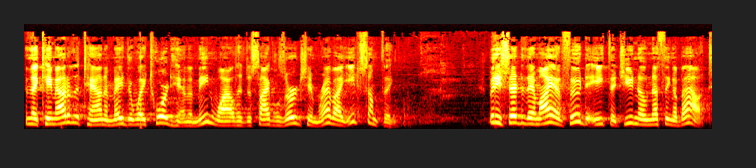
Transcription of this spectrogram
And they came out of the town and made their way toward him. And meanwhile, his disciples urged him, Rabbi, eat something. But he said to them, I have food to eat that you know nothing about.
